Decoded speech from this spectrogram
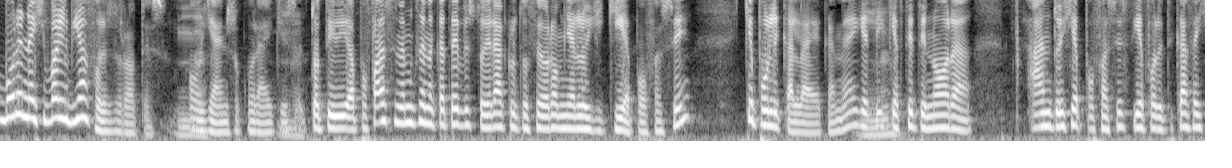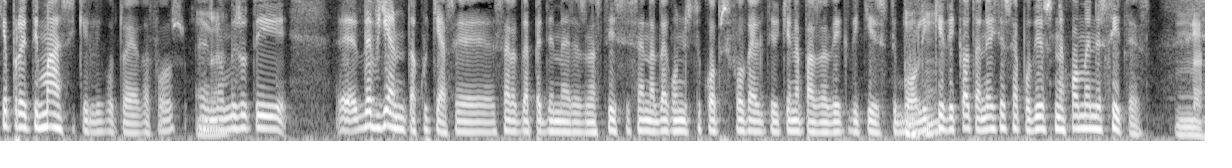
Μπορεί να έχει βάλει διάφορες ρότες ναι. ο Γιάννης ο Κουράκη. Ναι. Το ότι αποφάσισε να μην ξανακατέβει στο Ηράκλειο το θεωρώ μια λογική απόφαση και πολύ καλά έκανε γιατί ναι. και αυτή την ώρα αν το είχε αποφασίσει διαφορετικά θα είχε προετοιμάσει και λίγο το έδαφος ε, ναι. νομίζω ότι ε, δεν βγαίνουν τα κουκιά σε 45 μέρες να στήσεις ένα ανταγωνιστικό ψηφοδέλτιο και να πας να διεκδικήσεις την πόλη και ειδικά όταν έρχεσαι από δύο συνεχόμενες σίτες ναι.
